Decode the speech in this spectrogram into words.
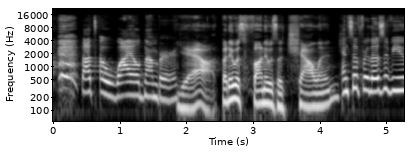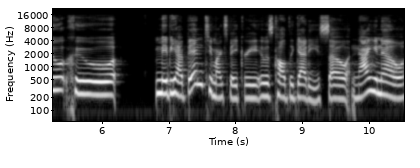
that's a wild number. yeah, but it was fun. It was a challenge. And so, for those of you who maybe have been to Mark's Bakery, it was called the Getty. So now you know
